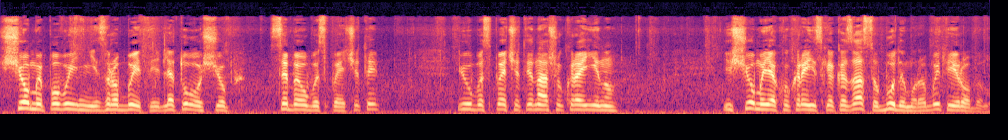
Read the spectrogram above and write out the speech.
що ми повинні зробити для того, щоб себе убезпечити і убезпечити нашу країну, і що ми, як українське козацтво, будемо робити і робимо.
